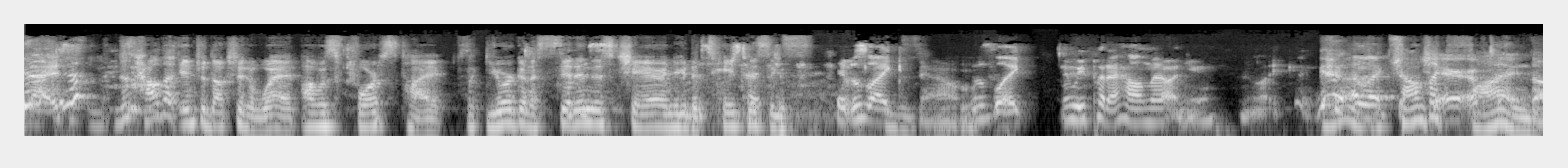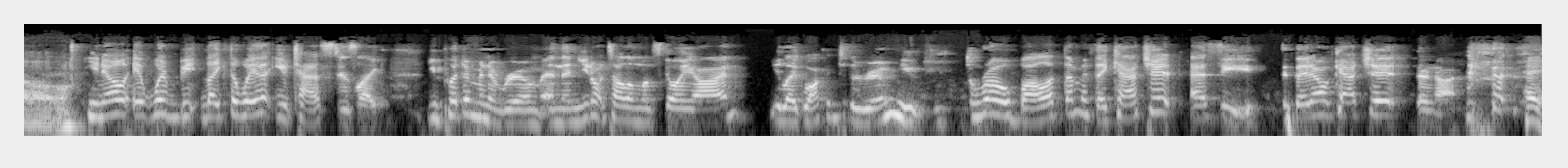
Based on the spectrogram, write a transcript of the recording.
nice. just how that introduction went, I was force type. It's like you're gonna sit in this chair and you're gonna take this ex- It was like it was like we put a helmet on you. Like Yeah, sounds like chair of fun though. you know, it would be like the way that you test is like you put them in a room and then you don't tell them what's going on. You like walk into the room, you throw a ball at them. If they catch it, SE. If they don't catch it, they're not. Hey,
